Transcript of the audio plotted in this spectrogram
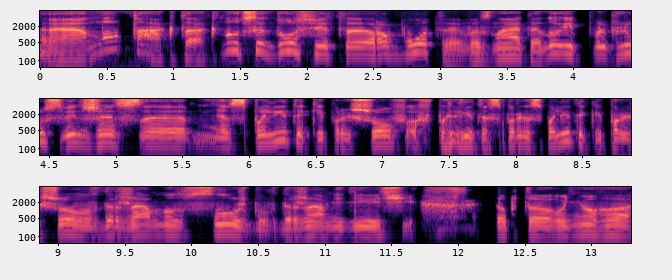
Е, ну так, так. Ну це досвід е, роботи. Ви знаєте. Ну і плюс він же з, е, з політики прийшов в політи, з політики прийшов в державну службу, в державні діячі. Тобто у нього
